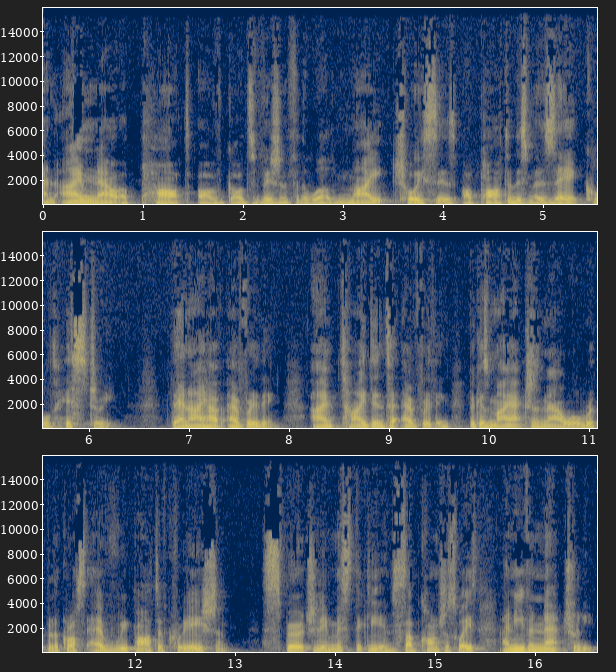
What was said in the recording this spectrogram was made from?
And I'm now a part of God's vision for the world. My choices are part of this mosaic called history. Then I have everything. I'm tied into everything because my actions now will ripple across every part of creation, spiritually, mystically, in subconscious ways, and even naturally,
